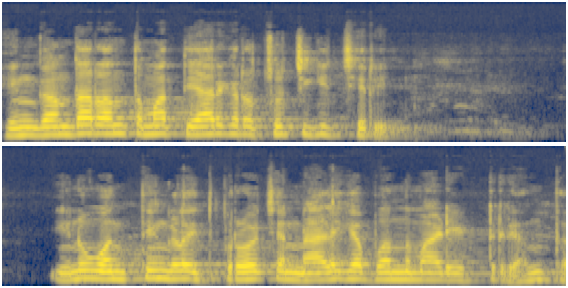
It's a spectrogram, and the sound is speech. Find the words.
ಹಿಂಗಂದಾರಂತ ಮತ್ತೆ ಯಾರಿಗಾರ ಚುಚ್ಚಿಗಿಚ್ಚಿರಿ. ಇನ್ನೂ ಒಂದು ತಿಂಗಳೈತಿ. ಪ್ರವಚನ ನಾಳೆಗೆ ಬಂದ್ ಮಾಡಿ ಇಟ್ರಿ ಅಂತ.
